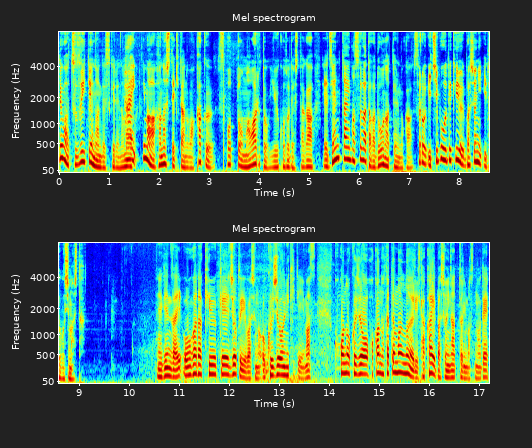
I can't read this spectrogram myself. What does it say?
では続いてなんですけれども、はい、今話してきたのは各スポットを回るということでしたが、え全体の姿がどうなっているのか、それを一望できる場所に移動しました。現在、大型休憩所という場所の屋上に来ています。ここの屋上、他の建物より高い場所になっておりますので、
